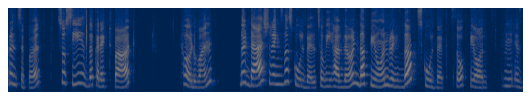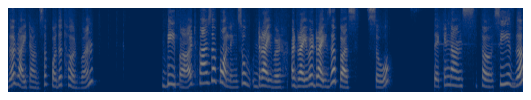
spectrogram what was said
principal. So C is the correct part. Third one, the dash rings the school bell. So we have learned the peon rings the school bell. So peon Mm, is the right answer for the third one. B part, match the following. So driver, a driver drives a bus. So second answer, C is the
